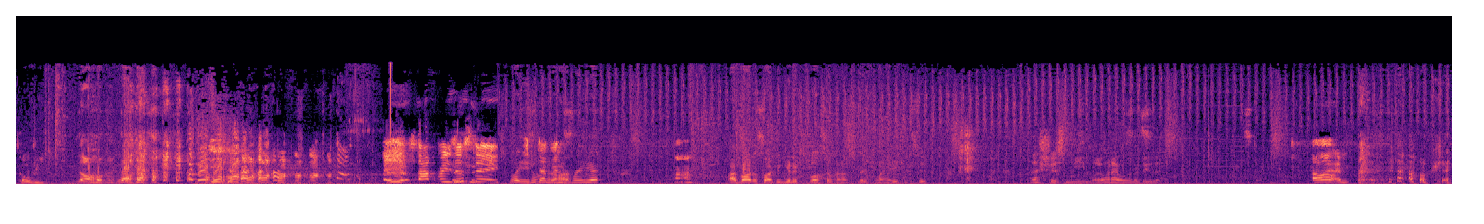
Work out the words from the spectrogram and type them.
Kobe. no, no. Stop resisting. Wait, you don't have an Seven. armor yet? Uh-uh. I bought it so I could get explosive rounds straight to my agency. That's just mean. Why would I want to do that? Oh, I'm, okay.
